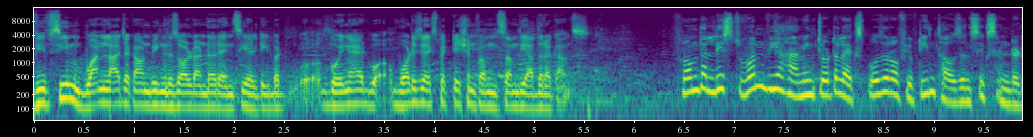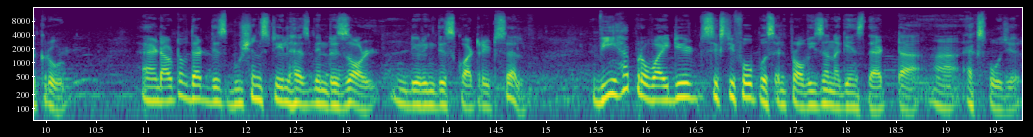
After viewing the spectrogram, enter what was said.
we've seen one large account being resolved under NCLT, but uh, going ahead, what is your expectation from some of the other accounts? From the list one, we are having total exposure of 15,600 crore, and out of that, this Bhushan Steel has been resolved during this quarter itself. We have provided 64% provision against that uh, uh, exposure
